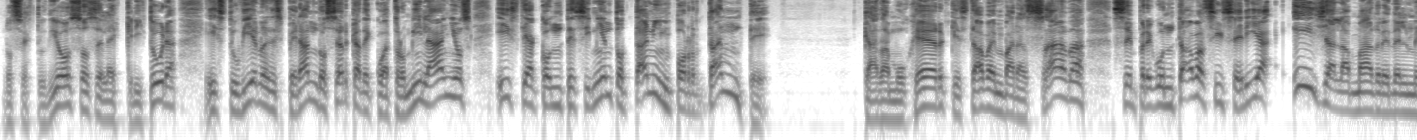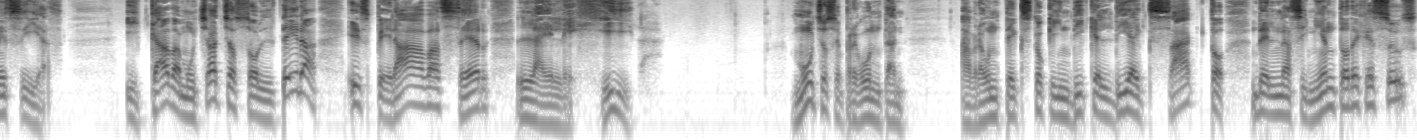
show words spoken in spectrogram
Los estudiosos de la escritura estuvieron esperando cerca de cuatro mil años este acontecimiento tan importante. Cada mujer que estaba embarazada se preguntaba si sería ella la madre del Mesías. Y cada muchacha soltera esperaba ser la elegida. Muchos se preguntan, ¿habrá un texto que indique el día exacto del nacimiento de Jesús?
